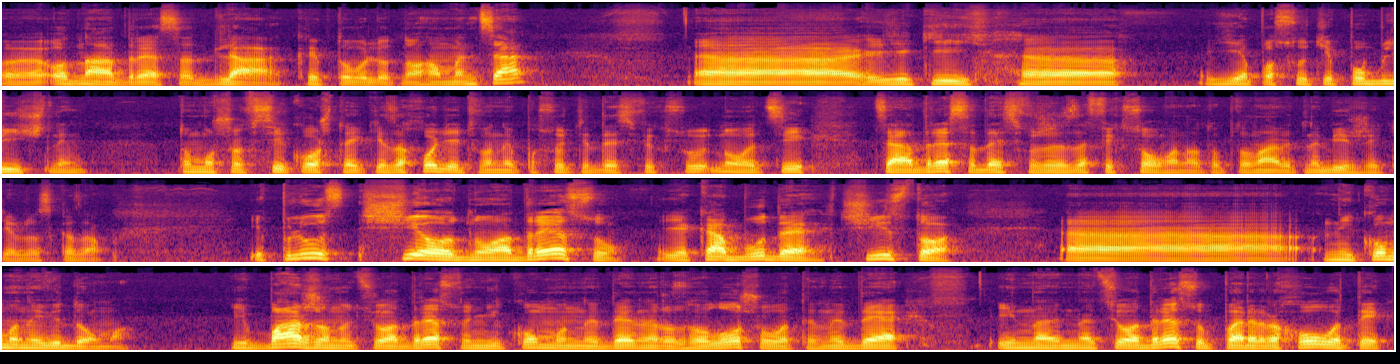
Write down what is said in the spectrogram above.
е, одна адреса для криптовалютного гаманця, е, який є по суті публічним. Тому що всі кошти, які заходять, вони по суті десь фіксують. Ну, ці, ця адреса десь вже зафіксована, тобто навіть на біржі, як я вже сказав. І плюс ще одну адресу, яка буде чисто е- нікому не відома. І бажано цю адресу нікому ніде не розголошувати, ніде і на, на цю адресу перераховувати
